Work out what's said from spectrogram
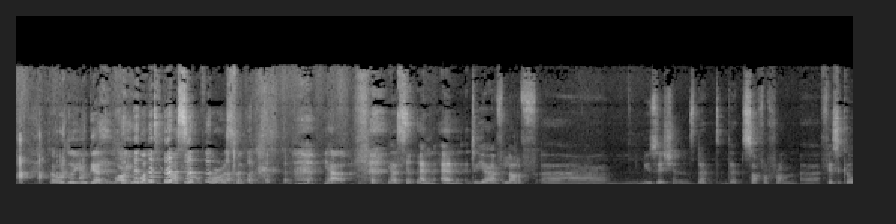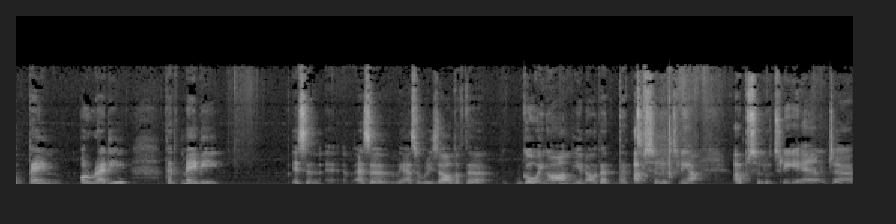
the older you get, the more you want to blossom, of course. yeah, yes. And and do you have a lot of um, musicians that that suffer from uh, physical pain already? That maybe is an as a as a result of the going on. You know that that absolutely yeah absolutely and uh,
